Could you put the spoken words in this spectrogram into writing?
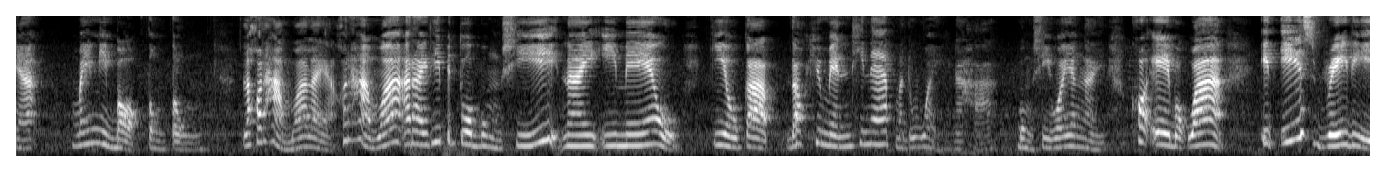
นี้ไม่มีบอกตรงๆ แล้วเขาถามว่าอะไรอะเขาถามว่าอะไรที่เป็นตัวบ่งชี้ในอีเมล เกี่ยวกับด็อกิเมนต์ที่แนบมาด้วยนะคะ บ่งชี้ว่ายังไง ข้อ A บอกว่า it is ready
